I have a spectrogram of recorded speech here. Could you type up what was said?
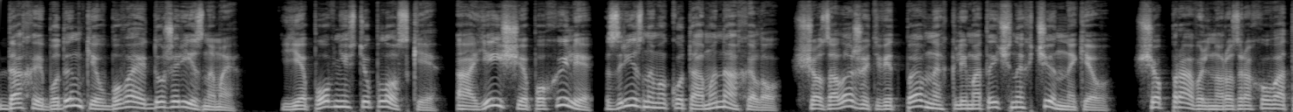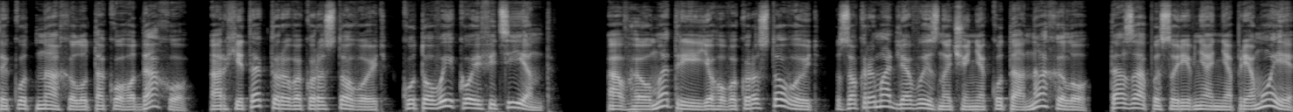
Дахи будинків бувають дуже різними. Є повністю плоскі, а є ще похилі з різними кутами нахилу, що залежить від певних кліматичних чинників. Щоб правильно розрахувати кут нахилу такого даху, архітектори використовують кутовий коефіцієнт, а в геометрії його використовують, зокрема для визначення кута нахилу та запису рівняння прямої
